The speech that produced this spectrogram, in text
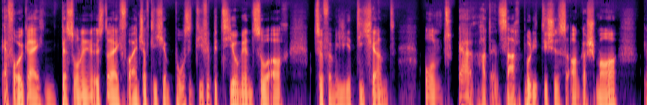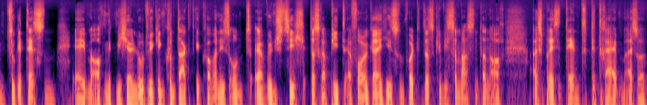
erfolgreichen Personen in Österreich freundschaftliche und positive Beziehungen, so auch zur Familie Dichand. Und er hat ein sachpolitisches Engagement im Zuge dessen er eben auch mit Michael Ludwig in Kontakt gekommen ist und er wünscht sich, dass Rapid erfolgreich ist und wollte das gewissermaßen dann auch als Präsident betreiben. Also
